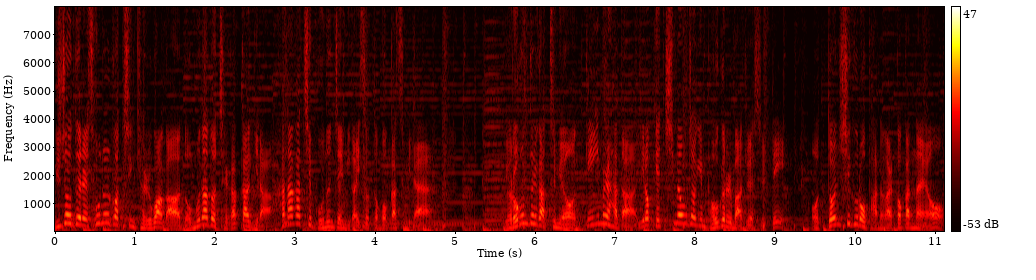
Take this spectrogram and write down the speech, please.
유저들의 손을 거친 결과가 너무나도 제각각이라 하나같이 보는 재미가 있었던 것 같습니다. 여러분들 같으면 게임을 하다 이렇게 치명적인 버그를 마주했을 때 어떤 식으로 반응할 것 같나요?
